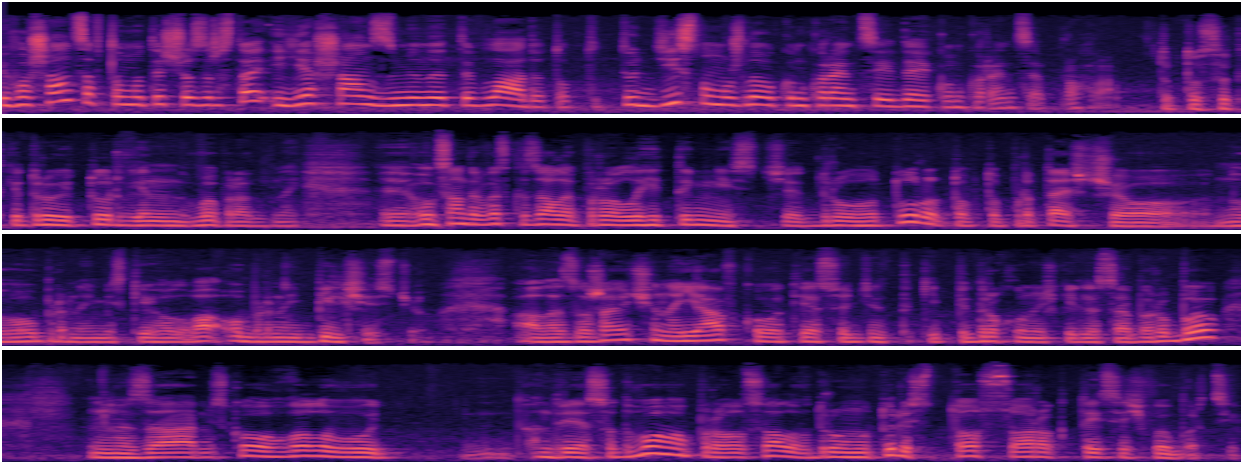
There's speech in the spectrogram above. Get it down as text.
його шанс автоматично зростає і є шанс змінити владу. Тобто тут дійсно можливо конкуренція ідей, конкуренція програм. Тобто, все-таки другий тур він виправданий. Е, Олександр, ви сказали про легітимність другого туру, тобто про те, що новообраний міський голова обраний більшістю. Але зважаючи на явку, от я сьогодні такі підрахуночки для себе робив. За міського голову Андрія Садового проголосувало в другому турі 140 тисяч виборців.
